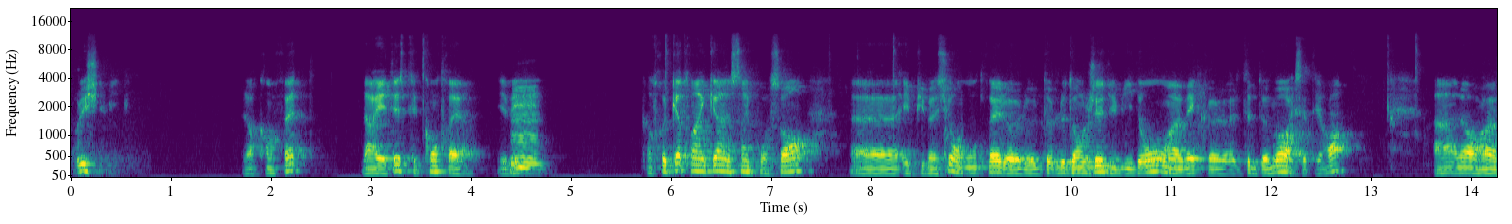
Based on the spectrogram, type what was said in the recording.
produits chimiques. Alors qu'en fait, la réalité, c'était le contraire. Il y avait hmm. entre 95 et 5% euh, et puis, bien sûr, on montrait le, danger du bidon avec euh, la tête de mort, etc. Alors, euh,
